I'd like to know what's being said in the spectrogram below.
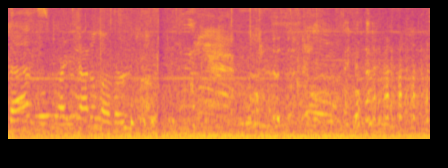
That's why you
